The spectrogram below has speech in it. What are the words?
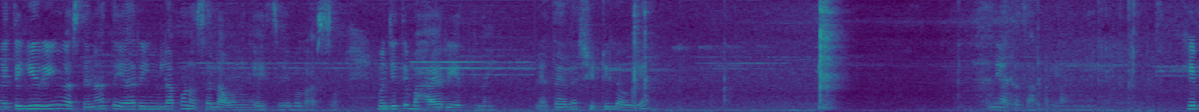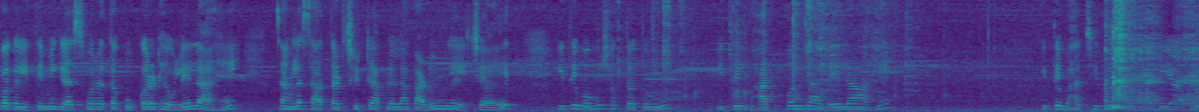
नाही ते ही रिंग असते ना तर या रिंगला पण असं लावून घ्यायचं हे बघा असं. म्हणजे ते बाहेर येत नाही. आणि आता याला शिटी लावूया. आणि आता झाकण लावून घ्या हे बघा इथे मी गॅसवर आता कुकर ठेवलेला आहे. चांगल्या सात आठ शिट्या आपल्याला काढून घ्यायच्या आहेत. इथे बघू शकता तुम्ही इथे भात पण झालेला आहे. इथे भाजी पण झालेली आहे.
